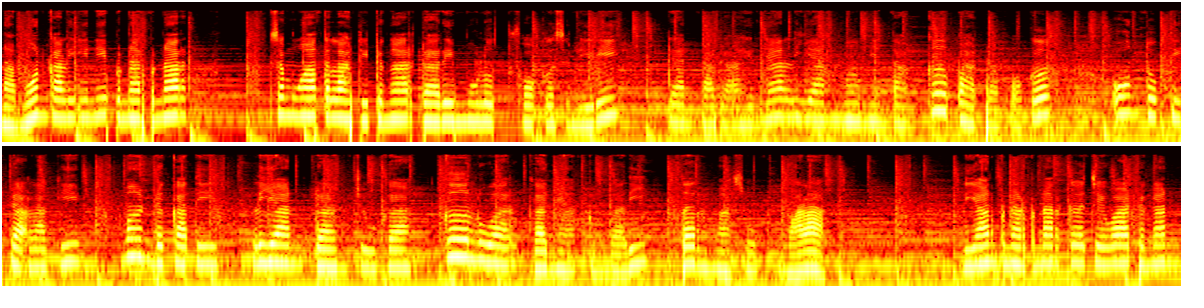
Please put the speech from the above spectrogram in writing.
Namun kali ini benar-benar semua telah didengar dari mulut Foke sendiri dan pada akhirnya Lian meminta kepada Foke untuk tidak lagi mendekati Lian dan juga keluarganya kembali termasuk Mala. Lian benar-benar kecewa dengan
